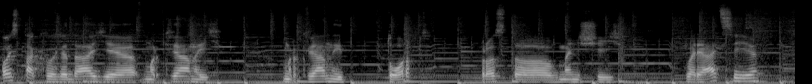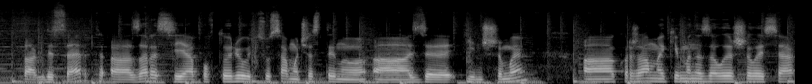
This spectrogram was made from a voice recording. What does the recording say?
Ось так виглядає морквяний, морквяний торт, просто в меншій варіації. Так, десерт. А зараз я повторю цю саму частину а, з іншими коржами, які в мене залишилися.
